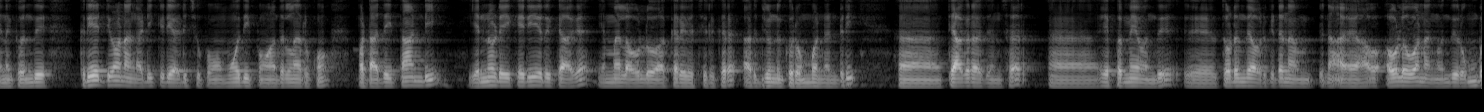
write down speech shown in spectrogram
எனக்கு வந்து க்ரியேட்டிவாக நாங்கள் அடிக்கடி அடிச்சுப்போம் மோதிப்போம் அதெல்லாம் இருக்கும். பட் அதை தாண்டி என்னுடைய கெரியருக்காக எம்எல் அவ்வளோ அக்கறை வச்சுருக்கிற அர்ஜுனுக்கு ரொம்ப நன்றி. தியாகராஜன் சார் எப்போவுமே எப்பவுமே வந்து தொடர்ந்து அவர்கிட்ட நான் அவ்வளோவா நாங்கள் வந்து ரொம்ப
